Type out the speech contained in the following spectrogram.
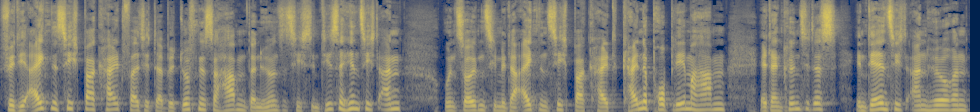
für die eigene Sichtbarkeit, falls Sie da Bedürfnisse haben, dann hören Sie sich in dieser Hinsicht an. Und sollten Sie mit der eigenen Sichtbarkeit keine Probleme haben, dann können Sie das in der Hinsicht anhören,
